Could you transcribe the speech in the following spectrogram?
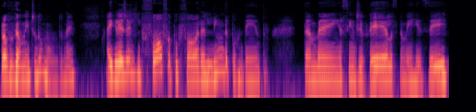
provavelmente do mundo, né? A igreja é fofa por fora, linda por dentro, também assim de velas, também rezei.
